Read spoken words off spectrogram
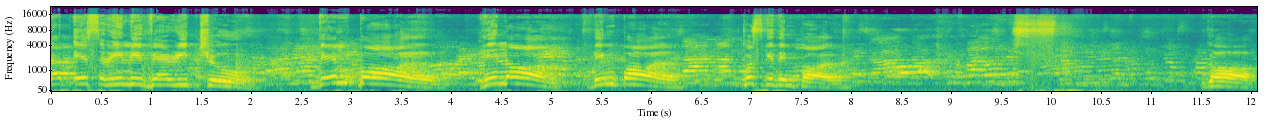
That is really very true. Dimple. Hilom. Dimple. Kusgi Dimple. Go.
